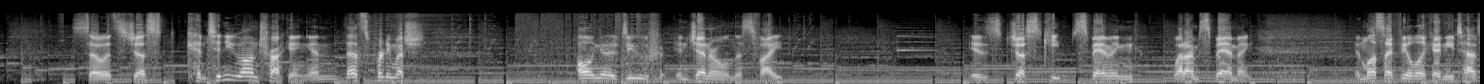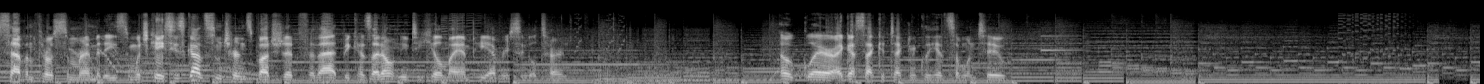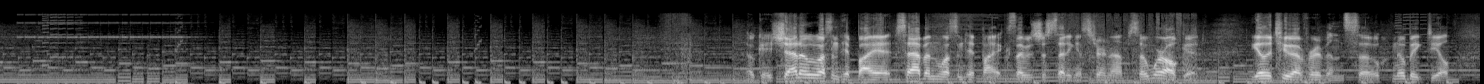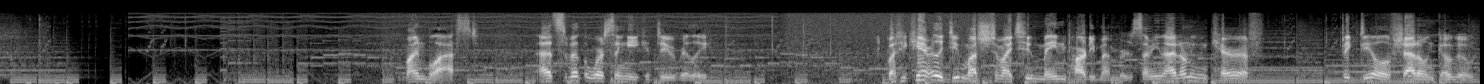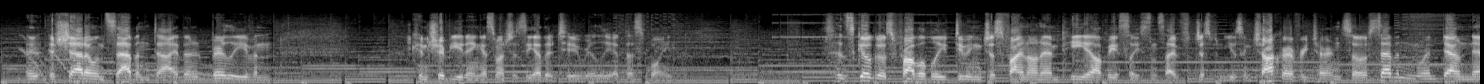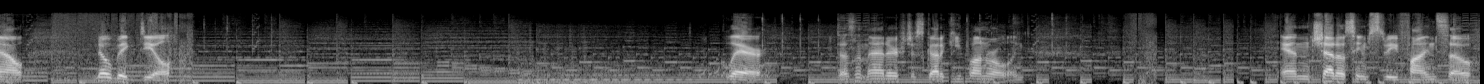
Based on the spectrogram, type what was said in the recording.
So it's just continue on trucking, and that's pretty much all I'm going to do in general in this fight. is just keep spamming what I'm spamming. Unless I feel like I need to have Sabin throw some remedies, in which case he's got some turns budgeted for that, because I don't need to heal my MP every single turn. Oh, Glare, I guess that could technically hit someone too. Okay, Shadow wasn't hit by it, Sabin wasn't hit by it because I was just setting his turn up, so we're all good. The other two have ribbons, so no big deal. Mind Blast. That's about the worst thing he could do, really. But he can't really do much to my two main party members. I mean, I don't even care if... Big deal if Shadow and Gogo... If Shadow and Sabin die, they're barely even contributing as much as the other two, really, at this point. Since Gogo's probably doing just fine on MP, obviously, since I've just been using Chakra every turn, so if Sabin went down now, no big deal. Glare. Doesn't matter, just gotta keep on rolling. And Shadow seems to be fine, so...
